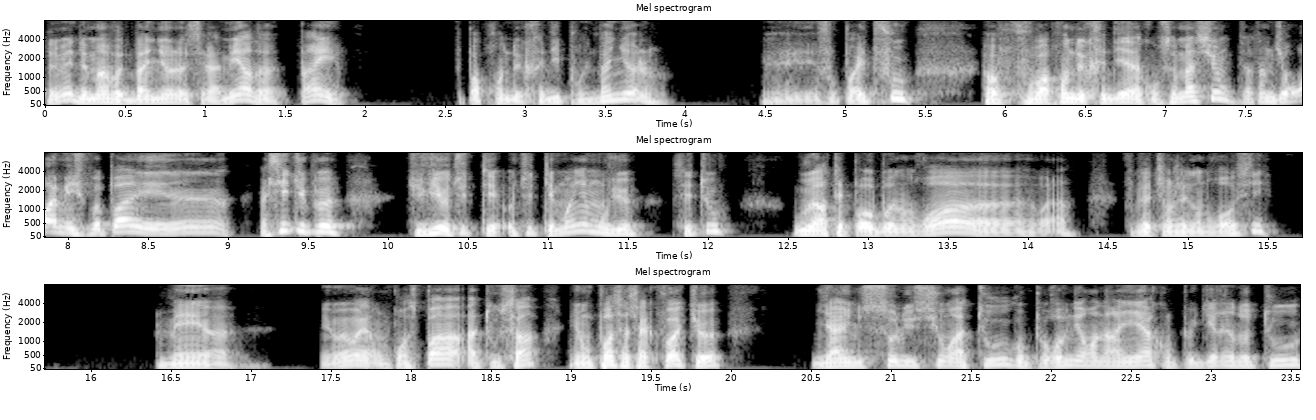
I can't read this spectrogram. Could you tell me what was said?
demain, votre bagnole, c'est la merde. Pareil, faut pas prendre de crédit pour une bagnole. Il faut pas être fou. faut pas prendre de crédit à la consommation. Certains me diront, ouais, mais je peux pas. Et... Bah, si, tu peux. Tu vis au-dessus au de tes moyens, mon vieux. C'est tout. Ou alors, t'es pas au bon endroit. Euh, voilà. Faut peut-être changer d'endroit aussi. Mais, euh, mais ouais, ouais, on pense pas à tout ça. Et on pense à chaque fois que il y a une solution à tout, qu'on peut revenir en arrière, qu'on peut guérir de tout,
